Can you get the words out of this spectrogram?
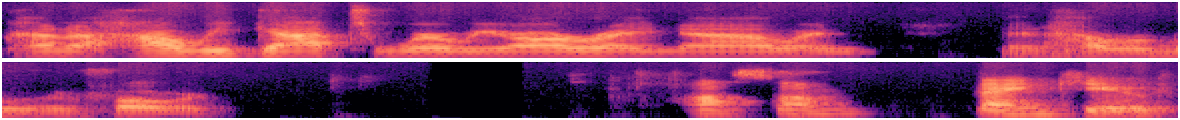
kind of how we got to where we are right now and and how we're moving forward. Awesome. Thank you.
